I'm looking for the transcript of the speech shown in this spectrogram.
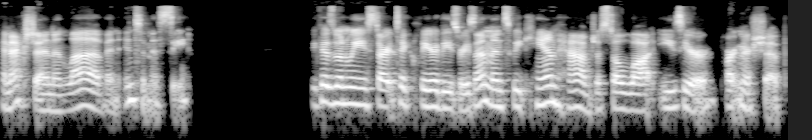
connection and love and intimacy. Because when we start to clear these resentments, we can have just a lot easier partnership.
